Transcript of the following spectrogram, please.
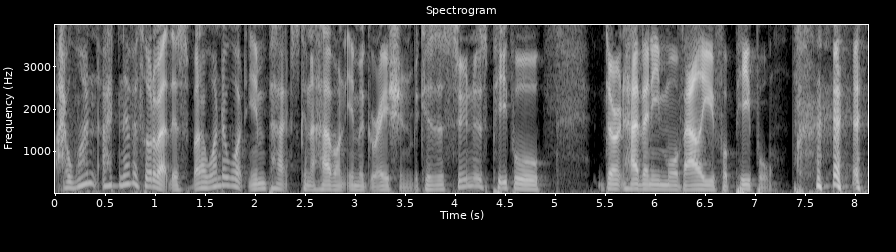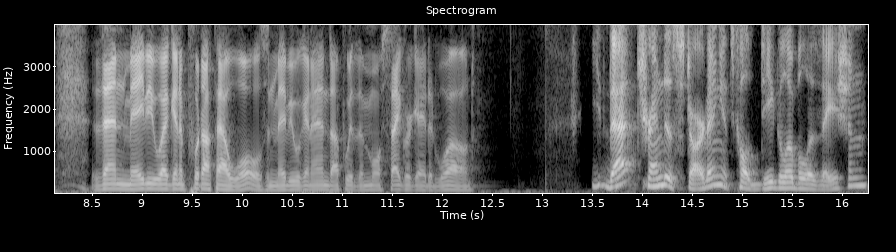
I wonder, I'd never thought about this, but I wonder what impact it's going to have on immigration because as soon as people don't have any more value for people, then maybe we're going to put up our walls and maybe we're going to end up with a more segregated world that trend is starting. It's called deglobalization.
